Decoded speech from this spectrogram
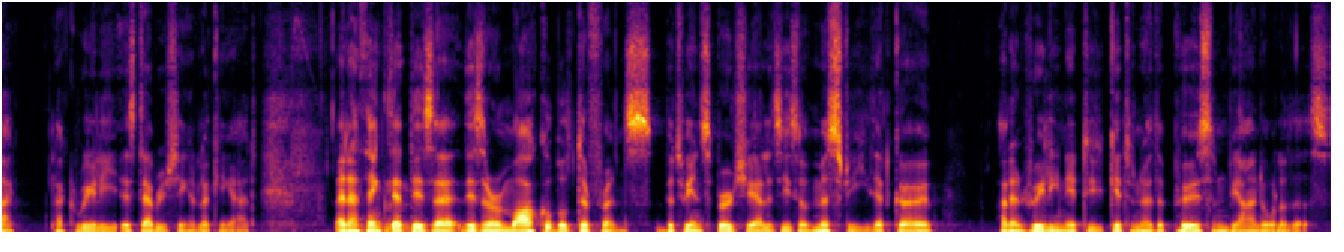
like like really establishing and looking at. And I think that hmm. there's a there's a remarkable difference between spiritualities of mystery that go, I don't really need to get to know the person behind all of this,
